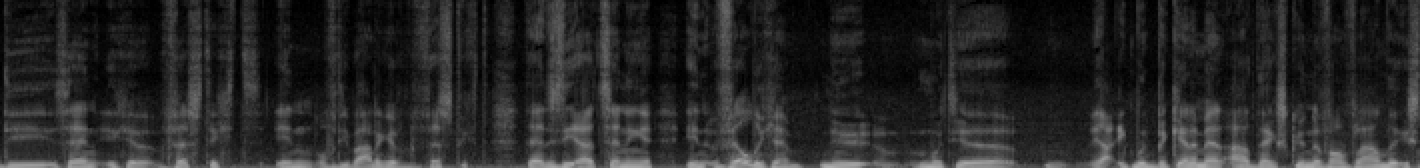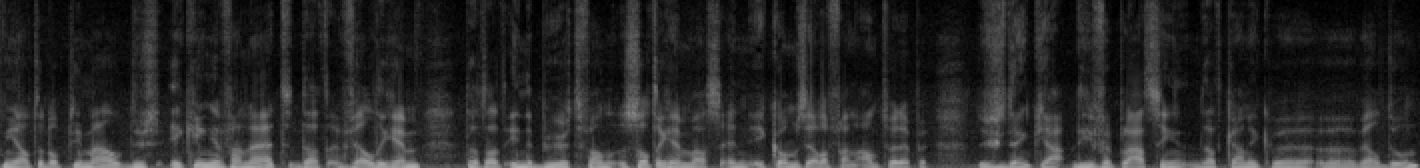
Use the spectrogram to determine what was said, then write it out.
die zijn gevestigd in, of die waren gevestigd tijdens die uitzendingen in Veldegem. Nu moet je, ja, ik moet bekennen, mijn aardrijkskunde van Vlaanderen is niet altijd optimaal, dus ik ging ervan uit dat Veldegem, dat dat in de buurt van Zottegem was. En ik kom zelf van Antwerpen, dus ik denk, ja, die verplaatsing, dat kan ik eh, eh, wel doen.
